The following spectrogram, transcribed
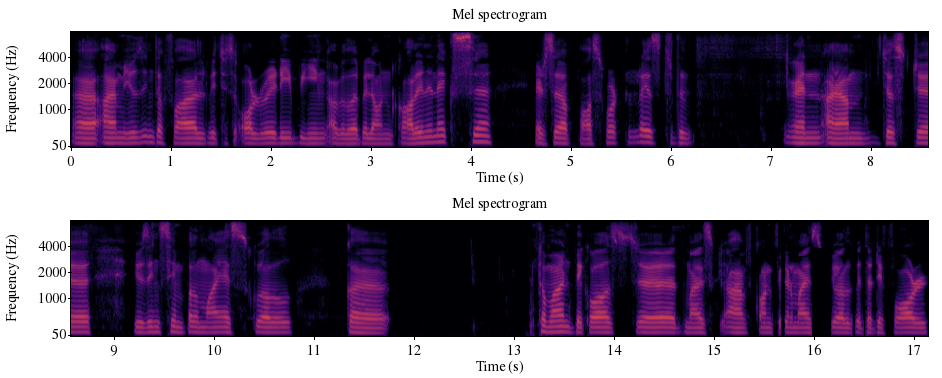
Uh, I'm using the file which is already being available on Kali Linux. It's a password list, and I am just uh, using simple MySQL uh, command because uh, my I've configured MySQL with the default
